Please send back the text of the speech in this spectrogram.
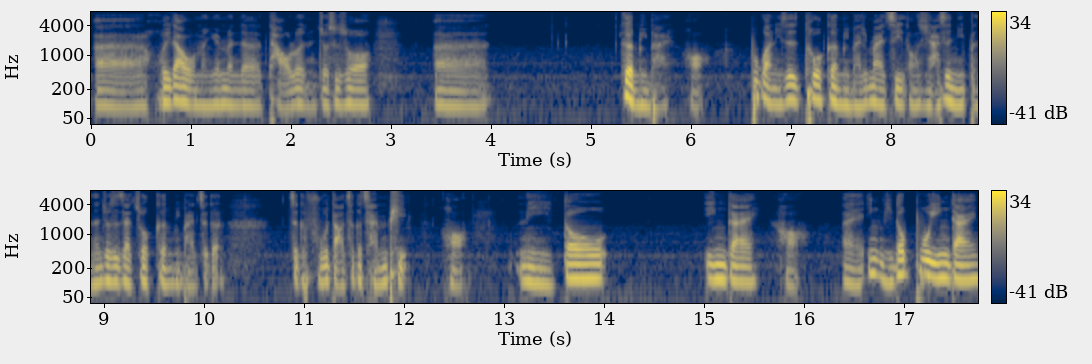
呃，回到我们原本的讨论，就是说，呃，各品牌，齁，不管你是透过个人品牌去卖自己东西，还是你本身就是在做个人品牌这个这个辅导这个产品，齁，你都应该，好，哎，应你都不应该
